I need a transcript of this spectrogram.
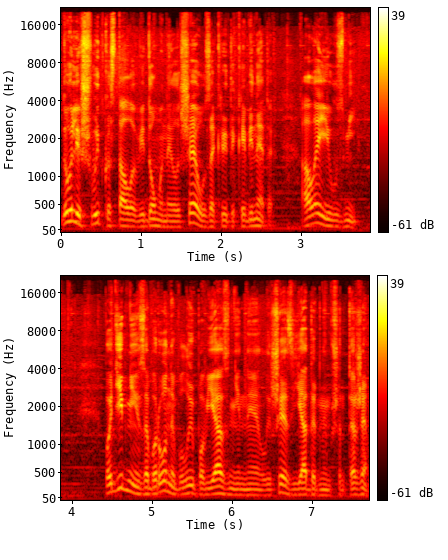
доволі швидко стало відомо не лише у закритих кабінетах, але й у ЗМІ. Подібні заборони були пов'язані не лише з ядерним шантажем,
